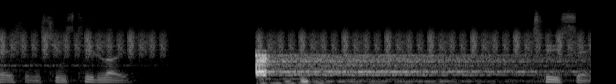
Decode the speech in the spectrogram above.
location. This tune's too low. Too sick.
